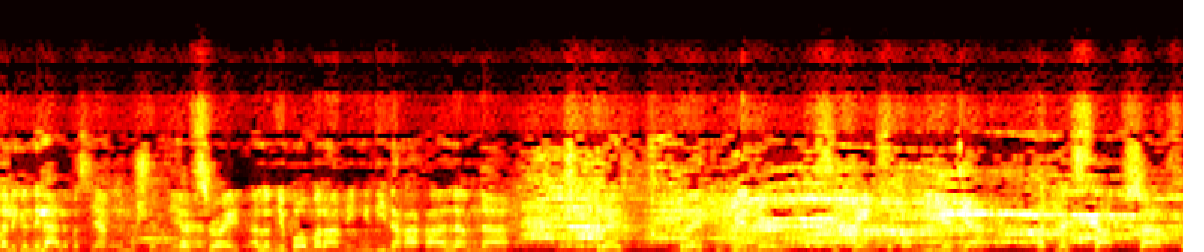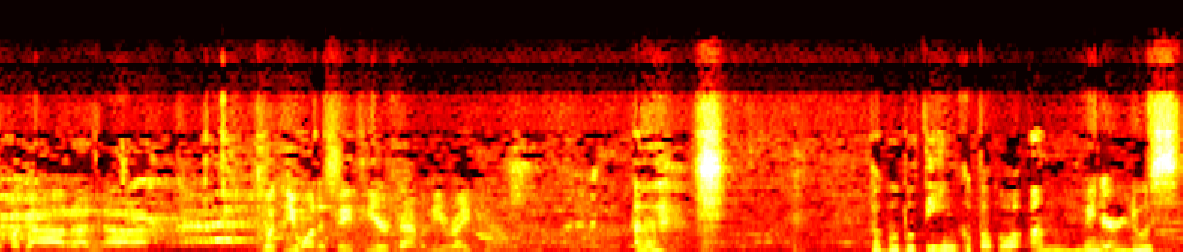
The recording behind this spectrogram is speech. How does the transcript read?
talagang nilalabas niya ang emosyon niya. That's right. Alam niyo po, maraming hindi nakakaalam na bread breadwinner si Fame sa pamilya niya. At nag-stop siya sa pag-aaral. Ah, what do you want to say to your family right now? Ah, pagbubutihin ko pa po, um, win or lose.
